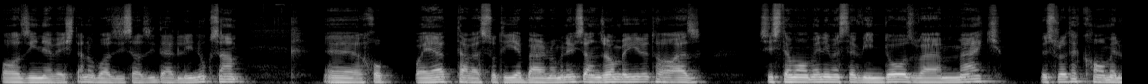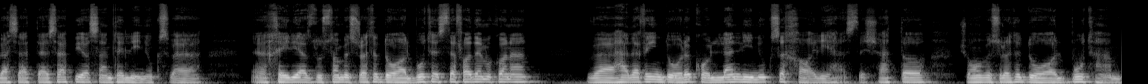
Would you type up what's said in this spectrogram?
بازی نوشتن و بازی سازی در لینوکس هم خب باید توسط یه برنامه نویس انجام بگیره تا از سیستم عاملی مثل ویندوز و مک به صورت کامل و 100 درصد بیا سمت لینوکس و خیلی از دوستان به صورت dual boot استفاده می‌کنن. و هدف این دوره کلا لینوکس خالی هستش. حتی شما به صورت dual boot هم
